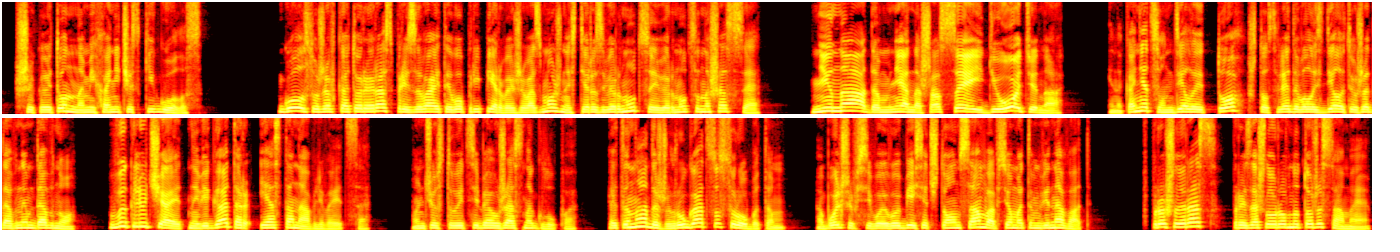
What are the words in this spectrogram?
— шикает он на механический голос. Голос уже в который раз призывает его при первой же возможности развернуться и вернуться на шоссе. «Не надо мне на шоссе, идиотина!» И, наконец, он делает то, что следовало сделать уже давным-давно. Выключает навигатор и останавливается. Он чувствует себя ужасно глупо. Это надо же, ругаться с роботом. А больше всего его бесит, что он сам во всем этом виноват. В прошлый раз произошло ровно то же самое.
